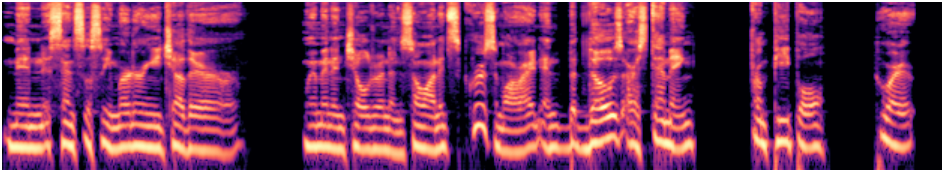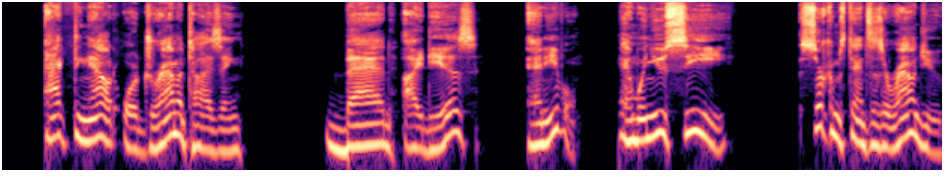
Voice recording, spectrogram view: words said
men senselessly murdering each other or women and children and so on. It's gruesome, all right. And, but those are stemming from people who are acting out or dramatizing bad ideas and evil. And when you see circumstances around you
